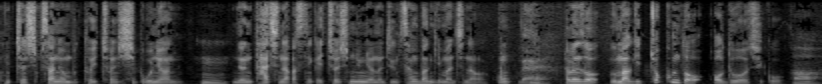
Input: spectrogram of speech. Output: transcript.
2014년부터 2015년은 음. 다 지나갔으니까 2016년은 지금 상반기만 지나갔고 네. 네. 하면서 음악이 조금 더 어두워지고 어.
